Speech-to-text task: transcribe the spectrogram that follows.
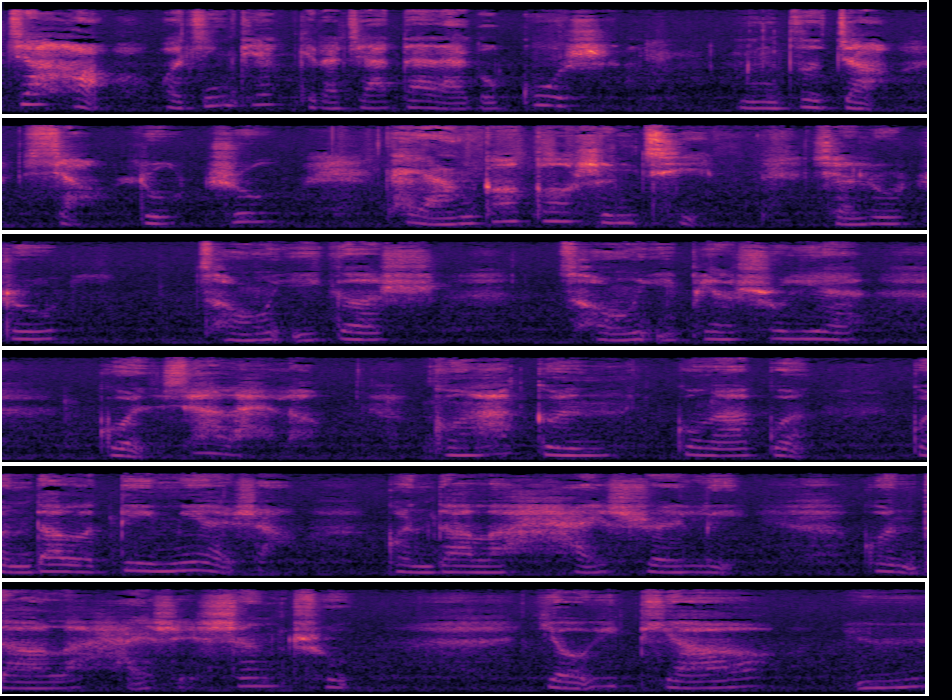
家好，我今天给大家带来个故事，名字叫《小露珠》。太阳高高升起，小露珠从一个从一片树叶滚下来了，滚啊滚，滚啊滚，滚到了地面上，滚到了海水里，滚到了海水深处。有一条鱼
